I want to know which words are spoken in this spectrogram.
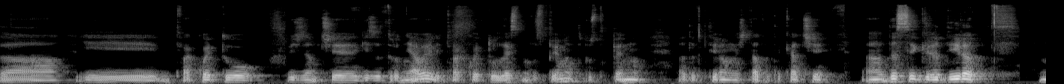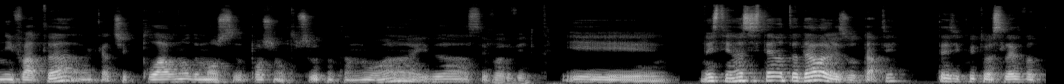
а, и това, което виждам, че ги затруднява или това, което лесно възприемат, постепенно адаптирам нещата така, че а, да се градират нивата, така че плавно да може да се започне от абсолютната нула и да се върви. И наистина системата дава резултати. Тези, които я следват,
